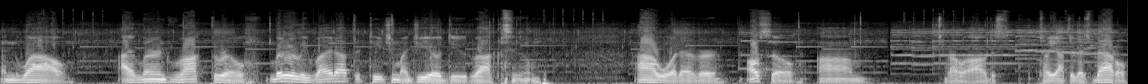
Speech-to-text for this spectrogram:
And wow, I learned Rock Throw literally right after teaching my Geodude Rock Tomb. Ah, whatever. Also, um, oh, I'll just tell you after this battle.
